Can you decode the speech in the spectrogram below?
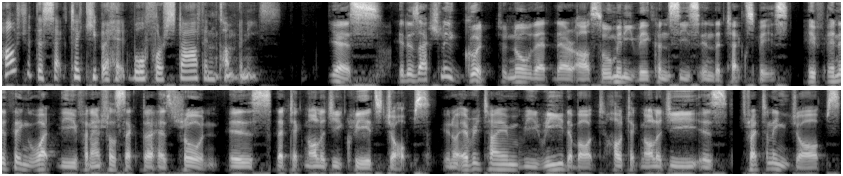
How should the sector keep ahead both for staff and companies? Yes, it is actually good to know that there are so many vacancies in the tech space. If anything, what the financial sector has shown is that technology creates jobs. You know, every time we read about how technology is threatening jobs,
